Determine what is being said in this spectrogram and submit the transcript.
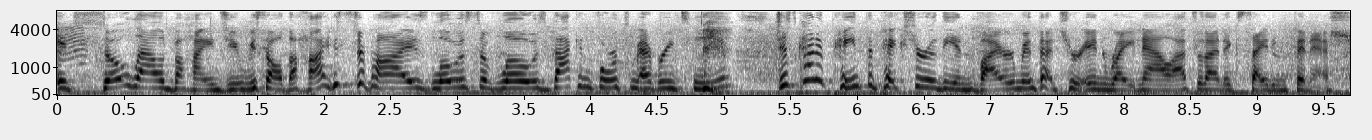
it's so loud behind you. We saw the highest of highs, lowest of lows, back and forth from every team. Just kind of paint the picture of the environment that you're in right now after that exciting finish.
